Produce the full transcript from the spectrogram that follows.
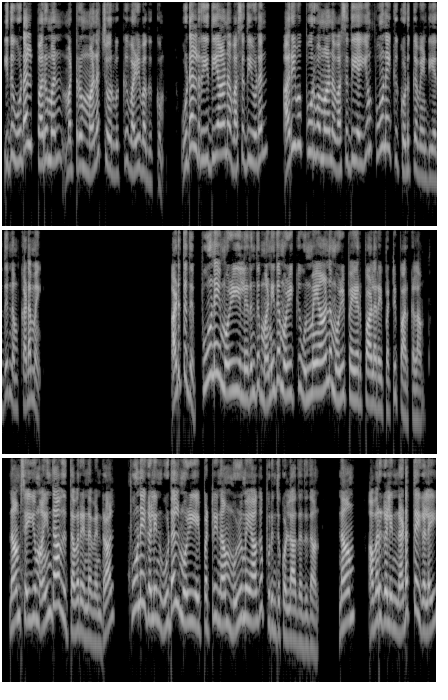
இது உடல் பருமன் மற்றும் மனச்சோர்வுக்கு வழிவகுக்கும். உடல் ரீதியான வசதியுடன் அறிவுபூர்வமான வசதியையும் பூனைக்கு கொடுக்க வேண்டியது நம் கடமை. அடுத்தது பூனை மொழியிலிருந்து மனித மொழிக்கு உண்மையான மொழிபெயர்ப்பாளரை பற்றி பார்க்கலாம். நாம் செய்யும் ஐந்தாவது தவறு என்னவென்றால் பூனைகளின் உடல் மொழியைப் பற்றி நாம் முழுமையாக புரிந்து கொள்ளாததுதான். நாம் அவர்களின் நடத்தைகளை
